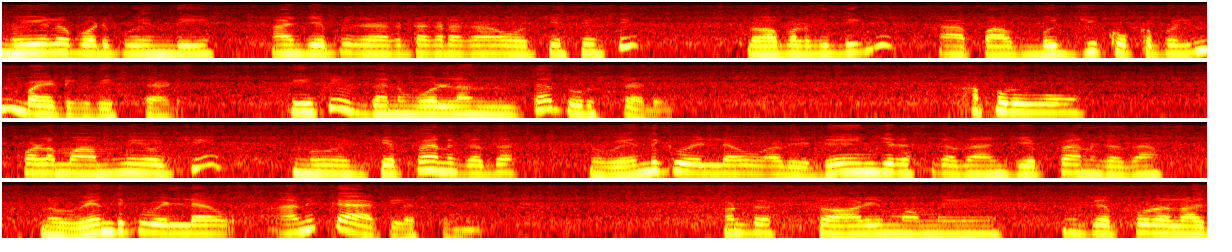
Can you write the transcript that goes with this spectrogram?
నుయ్యిలో పడిపోయింది అని చెప్పి టకటకటగా వచ్చేసేసి లోపలికి దిగి ఆ పా బుజ్జి కుక్క పిల్లని బయటికి తీస్తాడు. తీసి దాని ఒళ్ళంతా తుడుస్తాడు. అప్పుడు వాళ్ళ మా మమ్మీ వచ్చి నువ్వు చెప్పాను కదా నువ్వెందుకు వెళ్ళావు? అది డేంజరస్ కదా అని చెప్పాను కదా నువ్వెందుకు వెళ్ళావు? అని కేకలేస్తుంది అంటే సారీ మమ్మీ ఇంకెప్పుడు అలా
